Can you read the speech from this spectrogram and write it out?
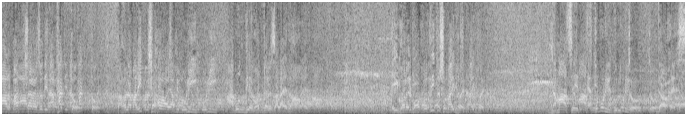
আর বাচ্চারা যদি না থাকতো তাহলে আমার ইচ্ছা হয় আমি বলি বলি আগুন দিয়ে ঘরদারে জ্বালায় দাও। এই ঘরের মহব্বতেই তো সে বাইর হয় না। নামাজের এত বড় গুরুত্ব দেওয়া হয়েছে।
